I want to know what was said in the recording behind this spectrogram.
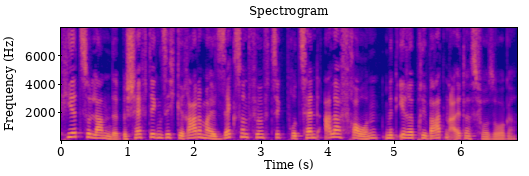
hierzulande beschäftigen sich gerade mal 56 Prozent aller Frauen mit ihrer privaten Altersvorsorge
